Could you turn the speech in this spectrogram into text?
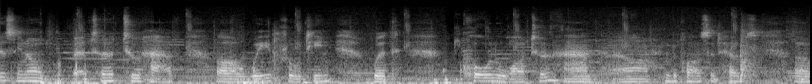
always you know better to have uh, whey protein with cold water and uh, because it helps uh,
